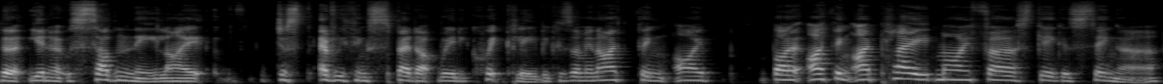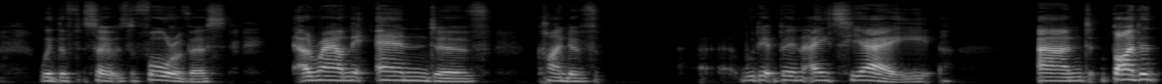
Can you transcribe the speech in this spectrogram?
that you know it was suddenly like just everything sped up really quickly because I mean I think I by I think I played my first gig as singer with the so it was the four of us around the end of kind of uh, would it have been 88 and by the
